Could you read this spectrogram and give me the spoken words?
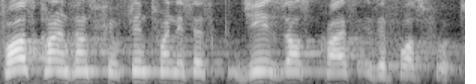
1 Corinthians 15 20 says, Jesus Christ is the first fruit.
